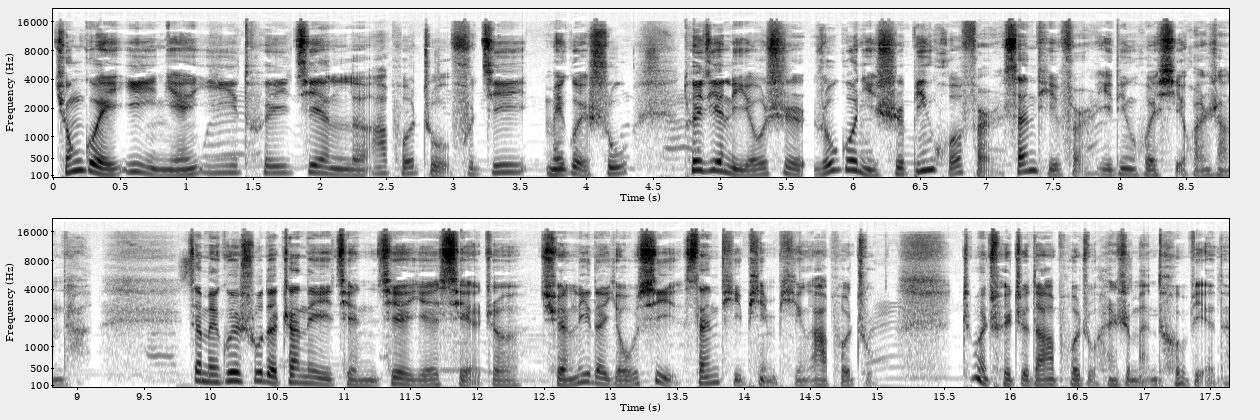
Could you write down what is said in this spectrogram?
穷鬼一年一推荐了阿婆主腹肌玫瑰书，推荐理由是：如果你是冰火粉、三体粉，一定会喜欢上它。在玫瑰书的站内简介也写着《权力的游戏》三体品评阿婆主。这么垂直的阿婆主还是蛮特别的，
